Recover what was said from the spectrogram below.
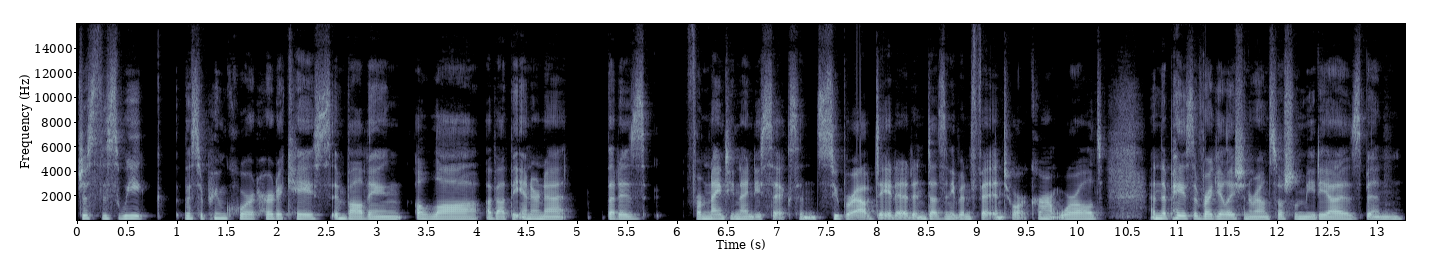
Just this week, the Supreme Court heard a case involving a law about the internet that is from 1996 and super outdated and doesn't even fit into our current world. And the pace of regulation around social media has been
